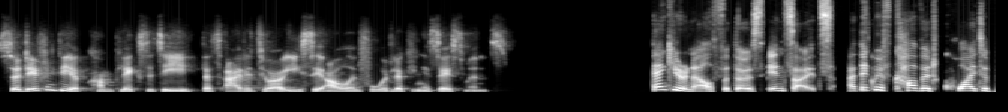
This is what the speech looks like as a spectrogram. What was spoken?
So definitely a complexity that's added to our ECL and forward-looking assessments. Thank you, Ronelle, for those insights. I think we've covered quite a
